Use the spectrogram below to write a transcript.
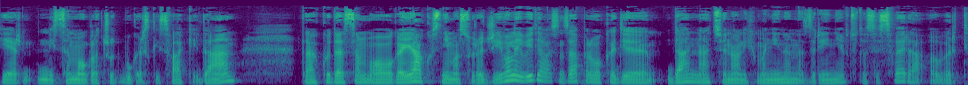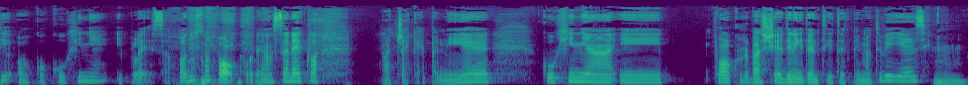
jer nisam mogla čuti bugarski svaki dan. Tako da sam ovoga jako s njima surađivala i vidjela sam zapravo kad je dan nacionalnih manjina na Zrinjevcu da se sve vrti oko kuhinje i plesa, odnosno folklore. I onda sam rekla, pa čekaj, pa nije kuhinja i folklor baš jedini identitet, pa imate vi jezik. Mm.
